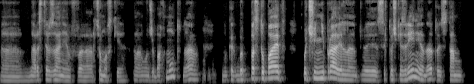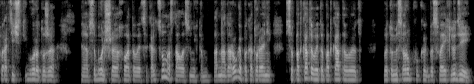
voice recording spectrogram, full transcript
э, на растерзание в Артемовске, а он же Бахмут, да, ну, как бы поступает очень неправильно э, с их точки зрения, да, то есть там практически город уже все больше охватывается кольцом, осталась у них там одна дорога, по которой они все подкатывают и подкатывают в эту мясорубку как бы своих людей.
